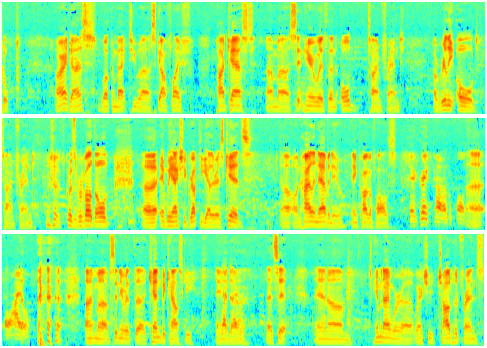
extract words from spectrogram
Cool. All right, guys. Welcome back to uh, Scalf Life podcast. I'm uh, sitting here with an old time friend, a really old time friend, because we're both old, uh, and we actually grew up together as kids uh, on Highland Avenue in Cauga Falls. They're great Cuyahoga Falls, Uh, Ohio. I'm uh, I'm sitting here with uh, Ken Belkowski, and uh, that's it. And um, him and I were uh, we're actually childhood friends.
